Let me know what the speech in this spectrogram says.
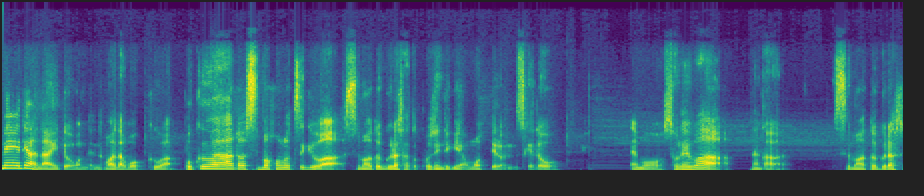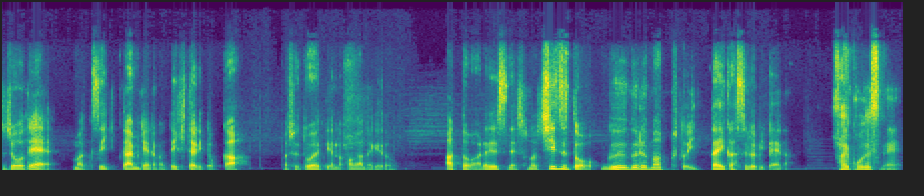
命ではないと思うんだよね、まだ僕は。僕はあのスマホの次はスマートグラスだと個人的には思ってるんですけど、でもそれは、なんか、スマートグラス上で、まあ、Twitter みたいなのができたりとか、まあ、ちょっとどうやってやるのかわかんないけど、あとはあれですね、その地図と Google マップと一体化するみたいな。最高ですね。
